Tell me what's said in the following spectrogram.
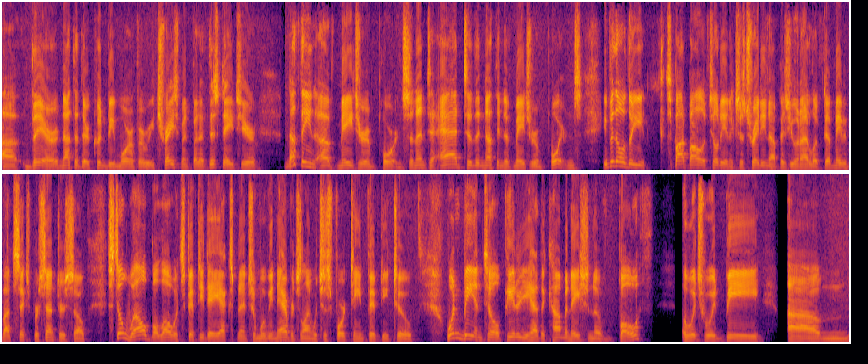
uh, there. Not that there couldn't be more of a retracement, but at this stage here, nothing of major importance. And then to add to the nothing of major importance, even though the spot volatility index is trading up, as you and I looked at, maybe about 6% or so, still well below its 50 day exponential moving average line, which is 1452. Wouldn't be until, Peter, you had the combination of both, which would be um,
